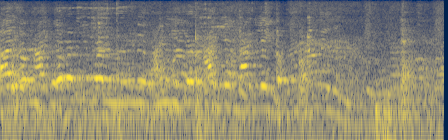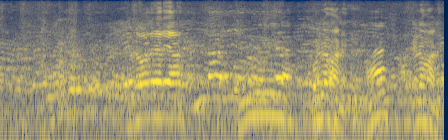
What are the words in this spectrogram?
எவ்வளோ வேறையா இல்லை கொள்ளவானே ஆ கொள்ளவானே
